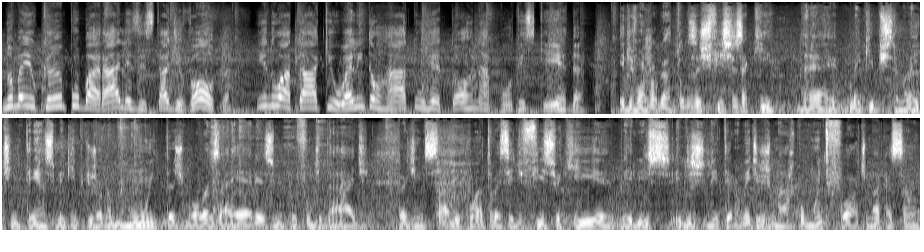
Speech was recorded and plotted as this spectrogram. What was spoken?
No meio-campo, Baralhas está de volta e no ataque, Wellington Rato retorna à ponta esquerda. Eles vão jogar todas as fichas aqui, né? Uma equipe extremamente intensa, uma equipe que joga muitas bolas aéreas em profundidade. A gente sabe o quanto vai ser difícil aqui. Eles, eles literalmente eles marcam muito forte, marcação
